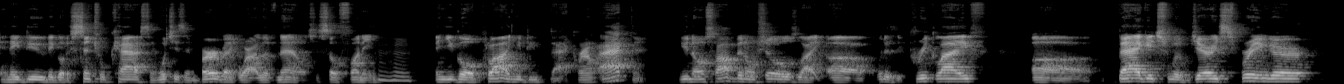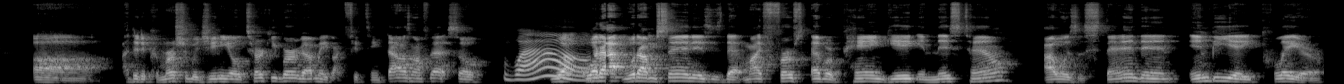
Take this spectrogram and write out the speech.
and they do they go to Central Casting, which is in Burbank, where I live now, which is so funny. Mm-hmm. And you go apply, and you do background acting. You know, so I've been on shows like uh, what is it, Greek Life, uh, Baggage with Jerry Springer. Uh, I did a commercial with Jennie-O Turkey Burger. I made like fifteen thousand off that. So wow, what, what I what I'm saying is is that my first ever paying gig in this town, I was a stand-in NBA player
